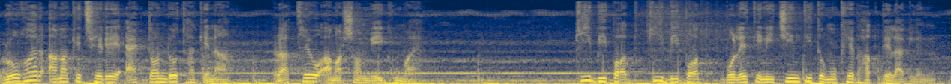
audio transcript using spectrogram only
রোহার আমাকে ছেড়ে একদণ্ড থাকে না, রাত্রেও আমার সঙ্গেই ঘুমায়। কি বিপদ কি বিপদ বলে তিনি চিন্তিত মুখে ভাবতে লাগলেন।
